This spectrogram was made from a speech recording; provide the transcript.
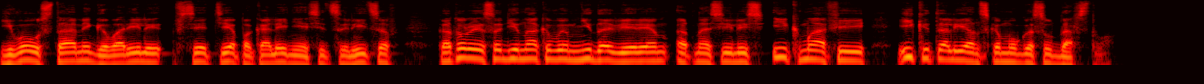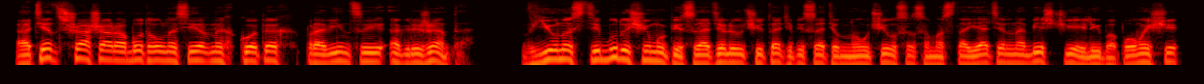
его устами говорили все те поколения сицилийцев, которые с одинаковым недоверием относились и к мафии, и к итальянскому государству. Отец Шаша работал на северных копях провинции Агрижента. В юности будущему писателю, читать и писать он научился самостоятельно, без чьей-либо помощи,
